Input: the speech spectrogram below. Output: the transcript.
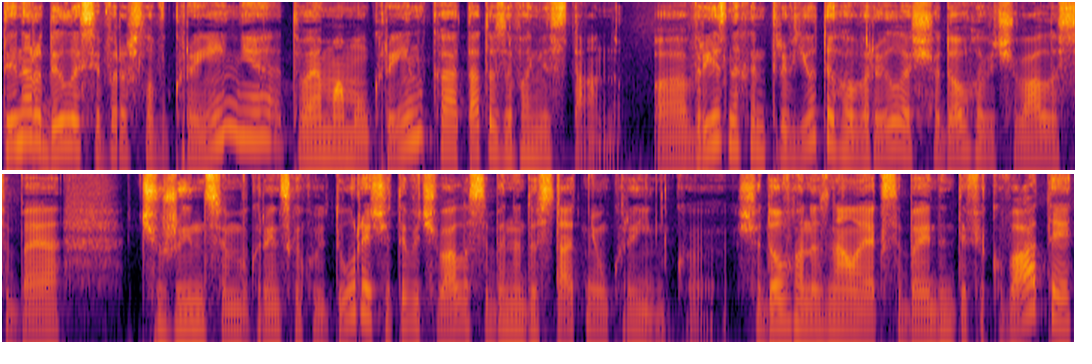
Ти народилася і виросла в Україні, твоя мама українка, тато з Афганістану. Е, в різних інтерв'ю ти говорила, що довго відчувала себе чужинцем в українській культурі, чи ти відчувала себе недостатньо українкою, що довго не знала, як себе ідентифікувати,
